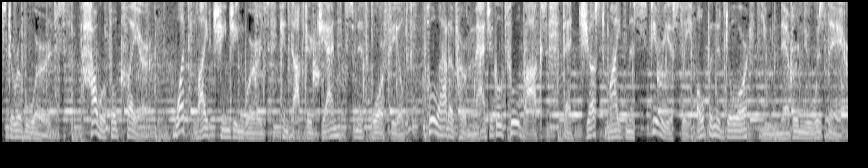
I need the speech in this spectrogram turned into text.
master of words, powerful player. What life changing words can Dr. Janet Smith Warfield pull out of her magical toolbox that just might mysteriously open a door you never knew was there?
